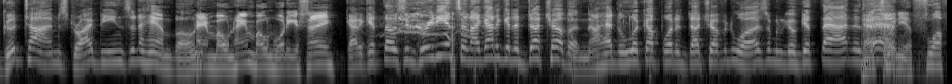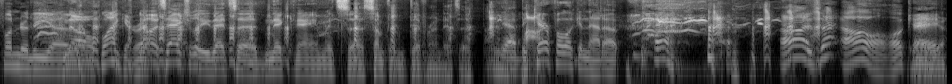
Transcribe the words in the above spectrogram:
Good times, dry beans and a ham bone. Ham bone, ham bone. What do you say? Got to get those ingredients, and I got to get a Dutch oven. I had to look up what a Dutch oven was. I'm going to go get that. And That's then, when you fluff under the, uh, No the blanket, right? No, it's actually that's a nickname. It's uh, something different. It's a Yeah, be pop. careful looking that up. oh, is that? Oh, okay. you go.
